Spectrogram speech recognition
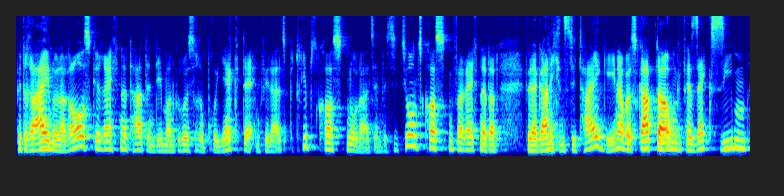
mit rein oder rausgerechnet hat, indem man größere Projekte entweder als Betriebskosten oder als Investitionskosten verrechnet hat. Ich will da gar nicht ins Detail gehen, aber es gab da ungefähr sechs, sieben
